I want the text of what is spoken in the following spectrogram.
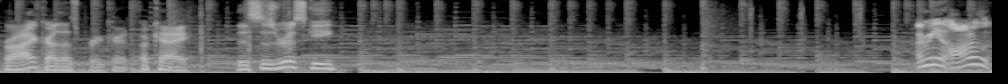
High card, that's pretty good. Okay, this is risky. I mean, honestly,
